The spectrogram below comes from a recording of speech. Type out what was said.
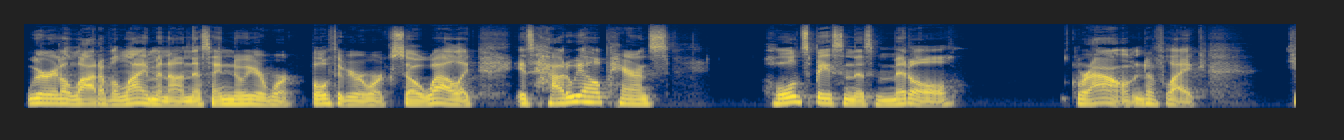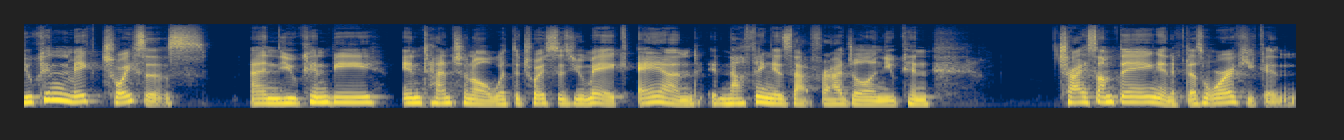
we're in a lot of alignment on this. I know your work both of your work so well like is how do we help parents hold space in this middle ground of like you can make choices and you can be intentional with the choices you make and nothing is that fragile and you can try something and if it doesn't work you can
